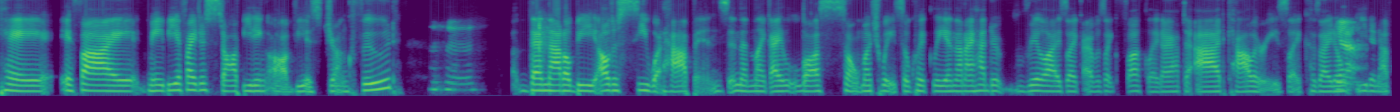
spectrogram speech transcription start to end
okay, if I maybe if I just stop eating obvious junk food, mm-hmm then that'll be I'll just see what happens. And then like I lost so much weight so quickly and then I had to realize like I was like fuck like I have to add calories like cuz I don't yeah. eat enough.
